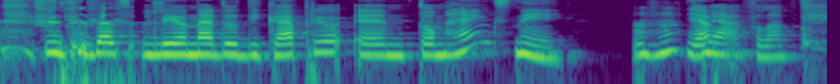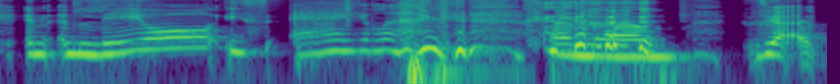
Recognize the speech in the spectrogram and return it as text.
dus dat is Leonardo DiCaprio en Tom Hanks? Nee. Mhm, ja. Ja, voilà. En Leo is eigenlijk een, ehm, ja,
